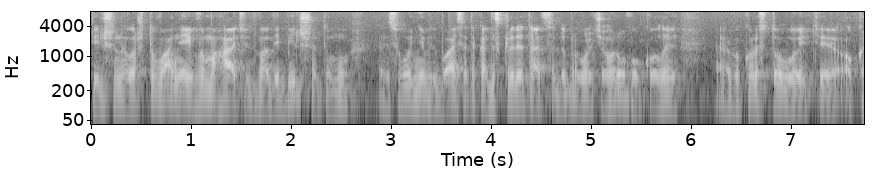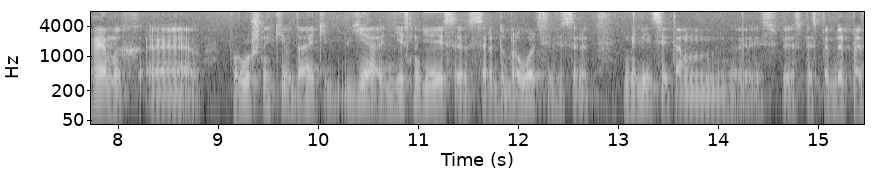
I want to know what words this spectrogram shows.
більше налаштування і вимагають від влади більше. Тому сьогодні відбувається така дискредитація добровольчого руху, коли використовують окремих порушників, да, які є дійсно є і серед добровольців, і серед міліції, там спе-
